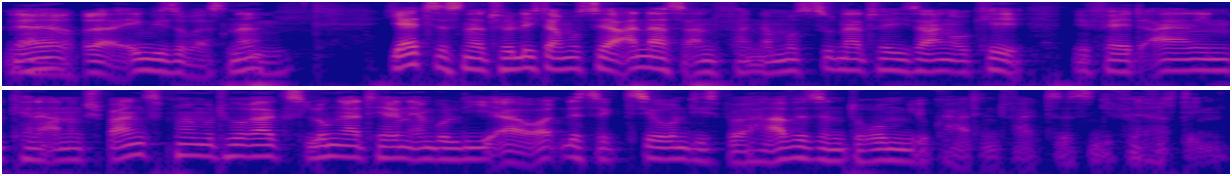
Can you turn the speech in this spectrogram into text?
Ne? Ja, Oder irgendwie sowas, ne? Mhm. Jetzt ist natürlich, da musst du ja anders anfangen. Da musst du natürlich sagen, okay, mir fällt ein, keine Ahnung, Spannungspneumothorax, Lungenarterienembolie, Aortendissektion, Diesböll-Have-Syndrom, Myokardinfarkt. Das sind die fünf ja. wichtigen.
